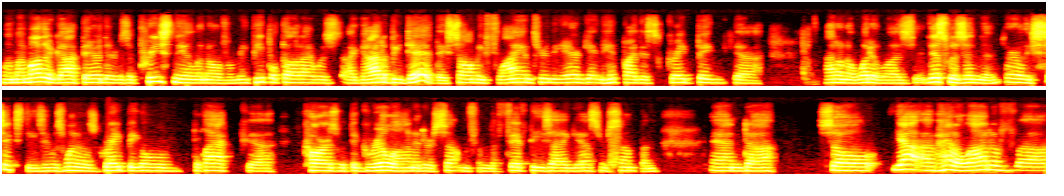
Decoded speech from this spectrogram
When my mother got there, there was a priest kneeling over me. People thought I was, I got to be dead. They saw me flying through the air, getting hit by this great big, uh, I don't know what it was. This was in the early 60s. It was one of those great big old black uh, cars with the grill on it or something from the 50s, I guess, or something. And uh, so, yeah, I've had a lot of uh,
